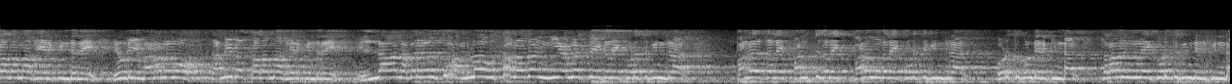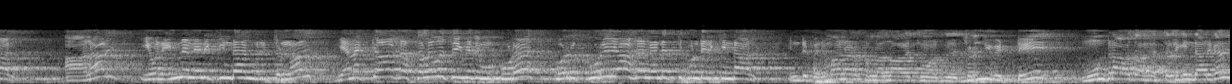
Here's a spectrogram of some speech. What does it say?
காலமாக இருக்கின்றது. என்னுடைய மரணமோ சமீப காலமாக இருக்கின்றது. எல்லா நபர்களுக்கும் அல்லாஹ் தாலா தான் நியமத்தைகளை கொடுத்துகின்றான். பண கொண்டிருக்கின்றான் செலவனங்களை கொடுத்து கொண்டிருக்கின்றான். ஆனால் இவன் என்ன நினைக்கின்றான் என்று சொன்னால் எனக்காக செலவு செய்வதும் கூட ஒரு குறையாக நினைத்துக் கொண்டிருக்கின்றான் என்று பெருமானார் சொல்லலாம் சொல்லிவிட்டு மூன்றாவதாக சொல்கின்றார்கள்.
